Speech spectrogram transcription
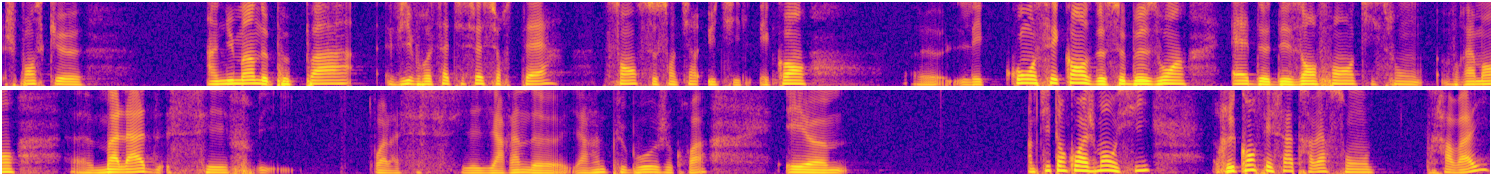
Je pense que un humain ne peut pas vivre satisfait sur Terre sans se sentir utile. Et quand euh, les conséquences de ce besoin aident des enfants qui sont vraiment euh, malades, c'est voilà, il n'y a, rien de, a rien de plus beau, je crois. Et euh, un petit encouragement aussi, Rucan fait ça à travers son travail,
